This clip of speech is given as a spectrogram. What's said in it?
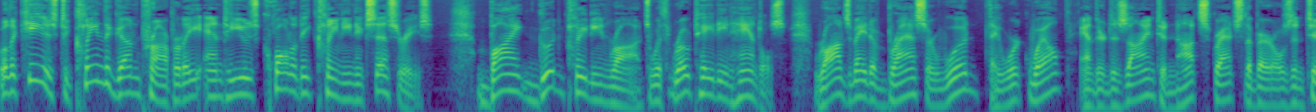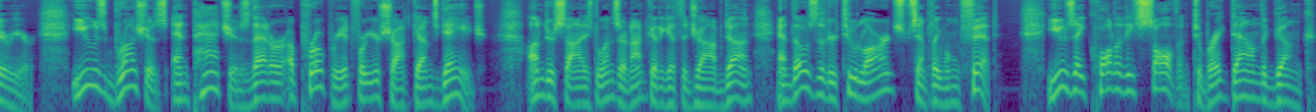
Well, the key is to clean the gun properly and to use quality cleaning accessories. Buy good cleaning rods with rotating handles. Rods made of brass or wood, they work well and they're designed to not scratch the barrel's interior. Use brushes and patches that are appropriate for your shotgun's gauge. Undersized ones are not going to get the job done, and those that are too large simply won't fit. Use a quality solvent to break down the gunk.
